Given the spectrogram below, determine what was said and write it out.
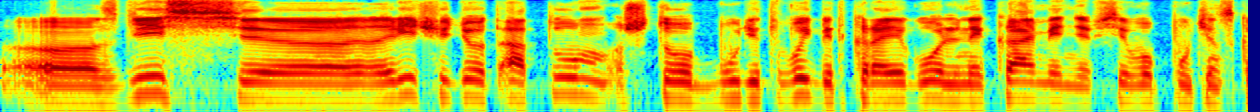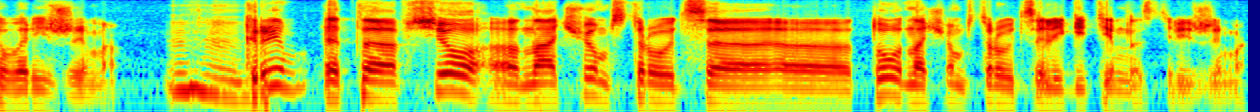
э, здесь э, речь идет о том, что будет выбит краеугольный камень всего путинского режима. Угу. Крым – это все, на чем строится, э, то, на чем строится легитимность режима.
